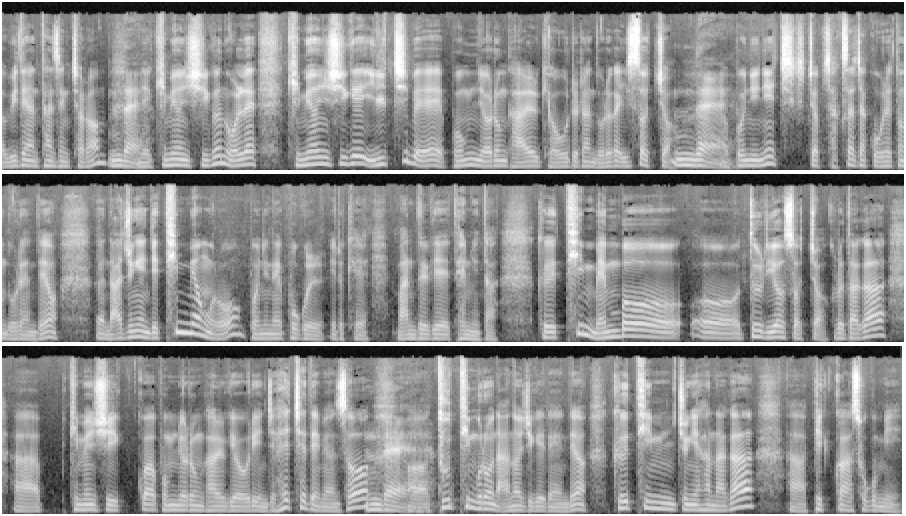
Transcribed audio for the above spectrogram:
위대한 탄생처럼 네. 네, 김현식은 원래 김현식의 일집에 봄, 여름, 가을, 겨울이라는 노래가 있었죠. 네. 어, 본인이 직접 작사 작곡을 했던 노래인데요. 어, 나중에 이제 팀명으로 본인의 곡을 이렇게 만들게 됩니다. 그 팀 멤버들이었었죠. 그러다가 아 김현식과 봄, 여름, 가을, 겨울이 이제 해체되면서 네. 어, 두 팀으로 나눠지게 되는데요. 그 팀 중에 하나가 아, 빛과 소금이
